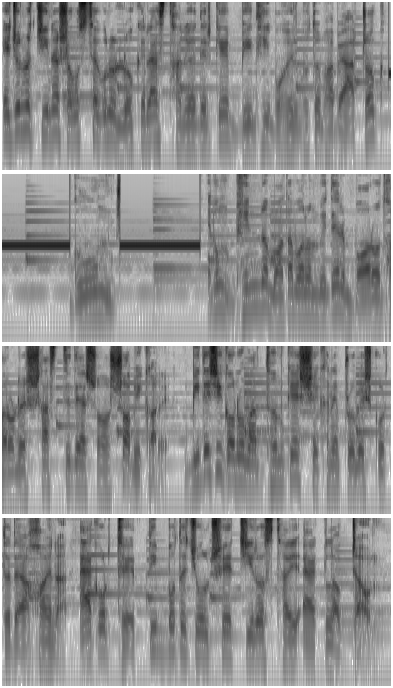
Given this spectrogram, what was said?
এজন্য চীনা সংস্থাগুলোর লোকেরা স্থানীয়দেরকে বিধি বহির্ভূতভাবে আটক, গুম, এবং ভিন্ন মতাবলম্বীদের বড় ধরনের শাস্তি দেওয়া সহ সবই করে। বিদেশি গণমাধ্যমকে সেখানে প্রবেশ করতে দেওয়া হয় না। এক অর্থে, তিব্বতে চলছে চিরস্থায়ী এক লকডাউন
